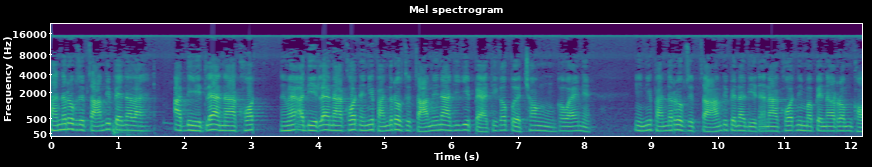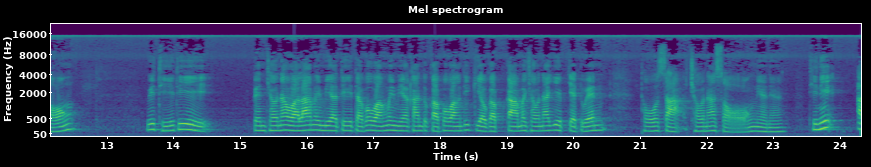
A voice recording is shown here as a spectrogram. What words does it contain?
พันธรูปสิบสามที่เป็นอะไร อดีตและอนาคตใช่ไหมอดีตและอนาคตในนิพันรูปสิบสามในหน้าที่ยี่แปดที่เขาเปิดช่องเขาไว้เนี่ยนี่นิพพันรูปสิบสามที่เป็นอดีตอนาคตนี่มาเป็นอารมณ์ของวิถีที่เป็นชาวนาวาระไม่มีอตีแต่พระวังไม่มีอาคารตุกับพระวังที่เกี่ยวกับการมาชาวนายีบเจ็ดเว้น โทสะชาวนาสองเนี่ยนะทีนี้อ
